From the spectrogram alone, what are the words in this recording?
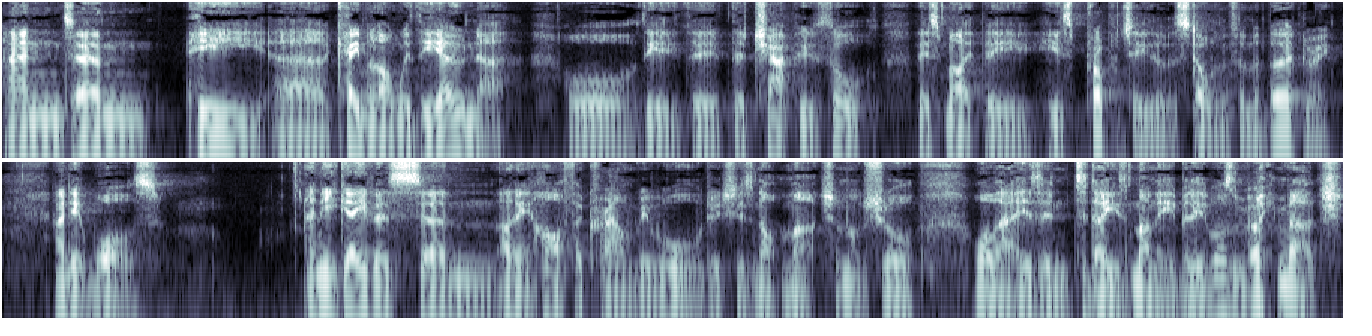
And um, he uh, came along with the owner or the, the, the chap who thought this might be his property that was stolen from a burglary. And it was. And he gave us, um, I think, half a crown reward, which is not much. I'm not sure what that is in today's money, but it wasn't very much.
